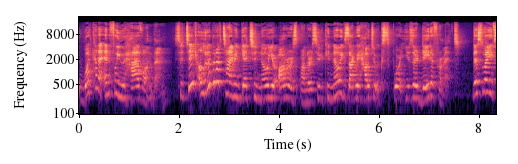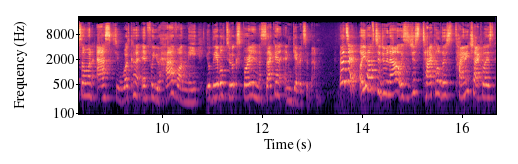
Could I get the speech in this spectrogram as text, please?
what kind of info you have on them. So take a little bit of time and get to know your autoresponder so you can know exactly how to export user data from it. This way, if someone asks you what kind of info you have on me, you'll be able to export it in a second and give it to them. That's it. All you have to do now is just tackle this tiny checklist,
